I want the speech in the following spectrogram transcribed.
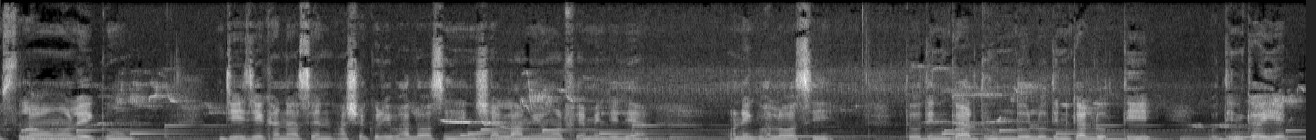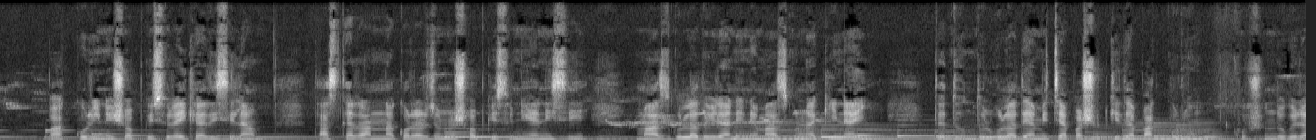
আসসালামু আলাইকুম। যে যেখানে আছেন, আশা করি ভালো আছেন। ইনশাল্লাহ আমি আমার ফ্যামিলি অনেক ভালো আছি। তো ওদিনকার ধুন্দুল, ওদিনকার লত্তি, ওদিনকার ইয়ে পাক করিনি সব কিছু রেখা দিছিলাম। তো আজকে রান্না করার জন্য সব কিছু নিয়ে নিছি। মাছগুলা ধইরা নিনে, মাছগুলা কিনাই তো ধুন্দুলগুলা দিয়ে আমি চাপা সুটকি দিয়ে পাক করুম। খুব সুন্দর করে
